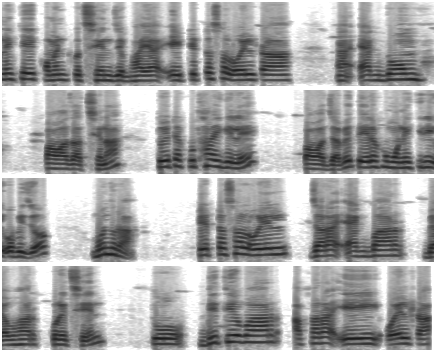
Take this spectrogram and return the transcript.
অনেকেই কমেন্ট করছেন যে, ভাইয়া, এই টেট্রাসল অয়েলটা একদম পাওয়া যাচ্ছে না। তো এটা কোথায় গেলে পাওয়া যাবে? তো এরকম অনেকেরই অভিযোগ। বন্ধুরা, টেট্রাসল অয়েল যারা একবার ব্যবহার করেছেন, তো দ্বিতীয়বার আপনারা এই অয়েলটা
